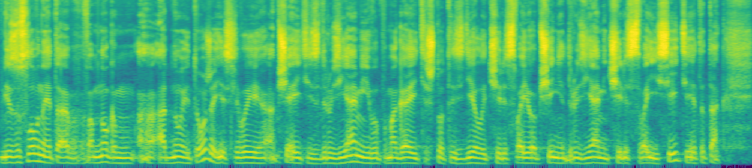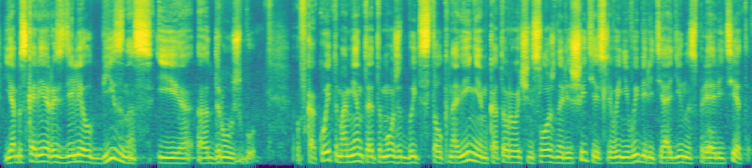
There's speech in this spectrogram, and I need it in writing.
Безусловно, это во многом а, одно и то же. Если вы общаетесь с друзьями и вы помогаете что-то сделать через свое общение с друзьями, через свои сети, это так. Я бы скорее разделил бизнес и э, дружбу. В какой-то момент это может быть столкновением, которое очень сложно решить, если вы не выберете один из приоритетов.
